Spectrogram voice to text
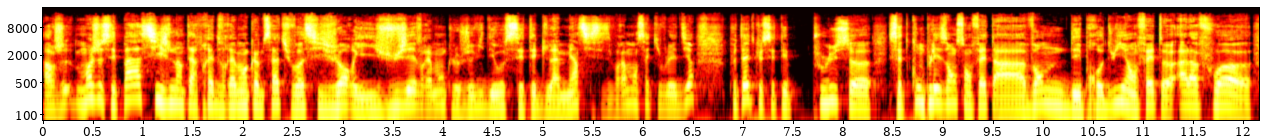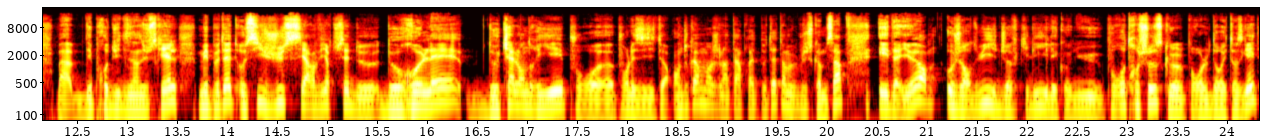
Alors je, moi je sais pas si je l'interprète vraiment comme ça, tu vois, si genre il jugeait vraiment que le jeu vidéo c'était de la merde, si c'est vraiment ça qu'il voulait dire. Peut-être que c'était plus euh, cette complaisance en fait à vendre des produits en fait à la fois euh, bah, des produits des industriels, mais peut-être aussi juste servir, tu sais, de, relais, de calendrier pour euh, pour les éditeurs. En tout cas, moi je l'interprète peut-être un peu plus comme ça. Et d'ailleurs, aujourd'hui, Geoff Keighley, il est connu pour autre chose que pour le Doritos Gate.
